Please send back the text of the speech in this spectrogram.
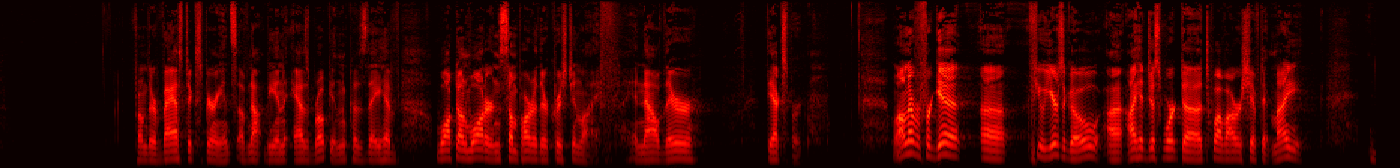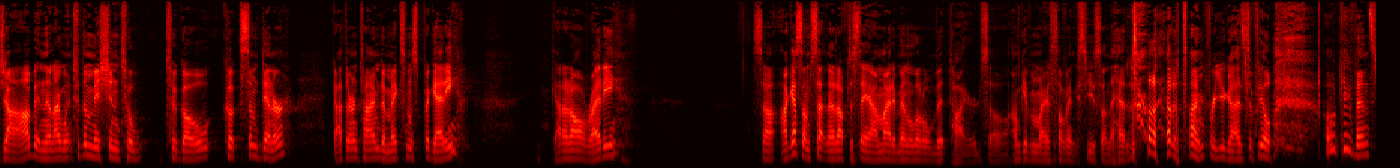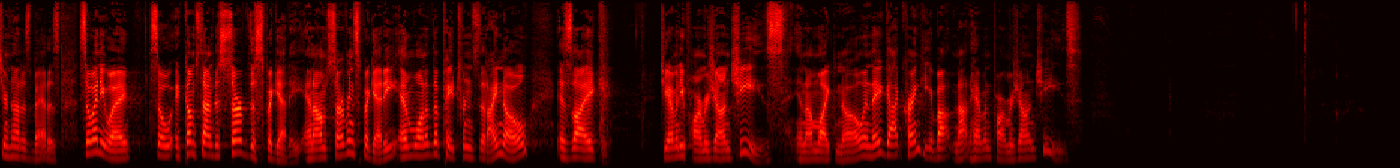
from their vast experience of not being as broken because they have walked on water in some part of their Christian life, and now they're the expert. Well, I'll never forget uh, a few years ago, uh, I had just worked a 12 hour shift at my job, and then I went to the mission to to go cook some dinner. Got there in time to make some spaghetti. Got it all ready. So I guess I'm setting it up to say I might have been a little bit tired. So I'm giving myself an excuse on the head ahead of time for you guys to feel, okay, Vince, you're not as bad as. So anyway, so it comes time to serve the spaghetti, and I'm serving spaghetti, and one of the patrons that I know is like, do you have any Parmesan cheese? And I'm like, No. And they got cranky about not having Parmesan cheese.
